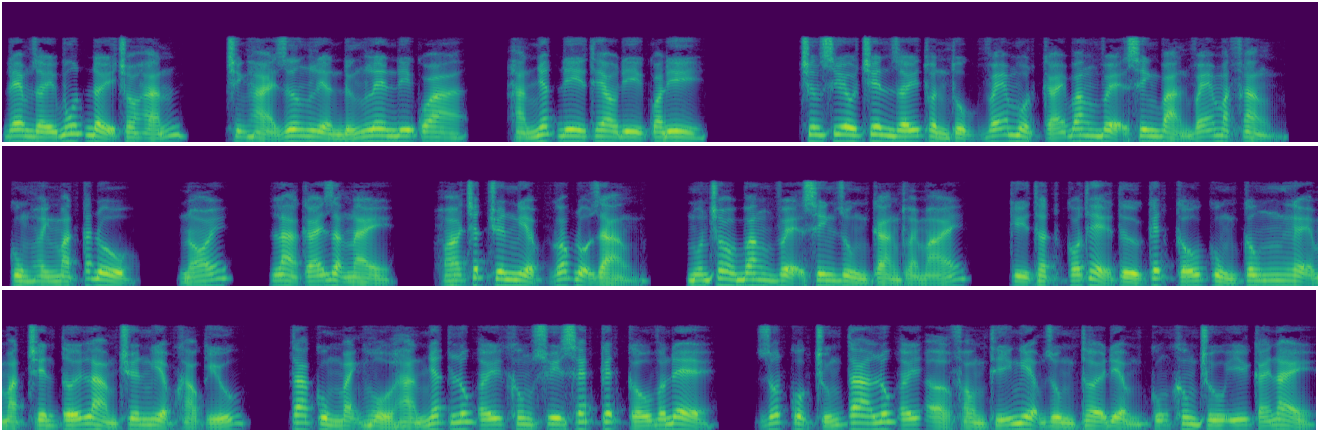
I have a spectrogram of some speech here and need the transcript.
đem giấy bút đẩy cho hắn, Trịnh Hải Dương liền đứng lên đi qua, Hàn Nhất đi theo đi qua đi. Trương Siêu trên giấy thuần thục vẽ một cái băng vệ sinh bản vẽ mặt phẳng, cùng hoành mặt cắt đồ, nói, là cái dạng này, hóa chất chuyên nghiệp góc độ giảng, muốn cho băng vệ sinh dùng càng thoải mái, kỳ thật có thể từ kết cấu cùng công nghệ mặt trên tới làm chuyên nghiệp khảo cứu. Ta cùng mạnh hổ hàn nhất lúc ấy không suy xét kết cấu vấn đề, rốt cuộc chúng ta lúc ấy ở phòng thí nghiệm dùng thời điểm cũng không chú ý cái này,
